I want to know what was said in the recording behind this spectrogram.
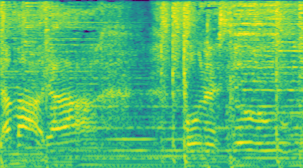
na márách ponesou.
